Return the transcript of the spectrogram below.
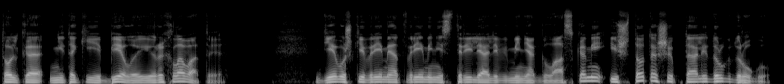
только не такие белые и рыхловатые. Девушки время от времени стреляли в меня глазками и что-то шептали друг другу.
